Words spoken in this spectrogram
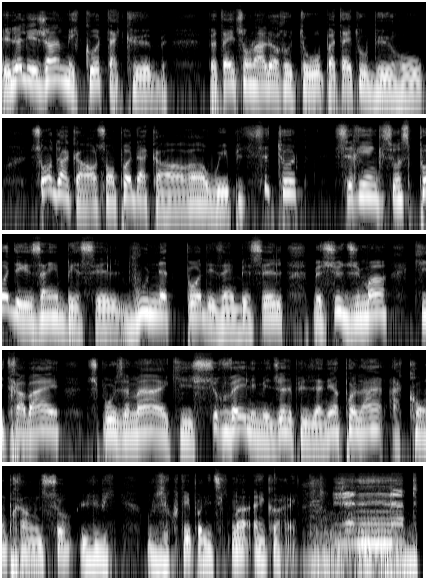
Et là, les gens m'écoutent à Cube. Peut-être sont dans leur auto, peut-être au bureau. Ils sont d'accord, sont pas d'accord. Ah oui, puis c'est tout. C'est rien que ça. C'est pas des imbéciles. Vous n'êtes pas des imbéciles. Monsieur Dumas, qui travaille supposément, qui surveille les médias depuis des années, n'a pas l'air à comprendre ça, lui. Vous écoutez politiquement incorrect. Je note.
